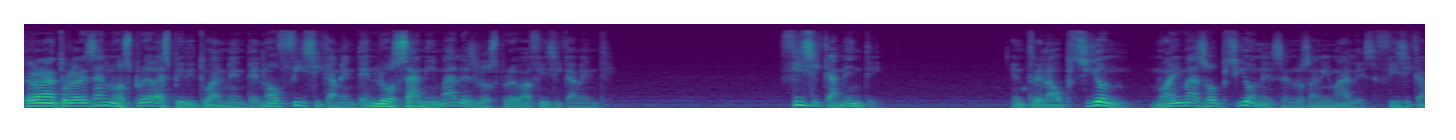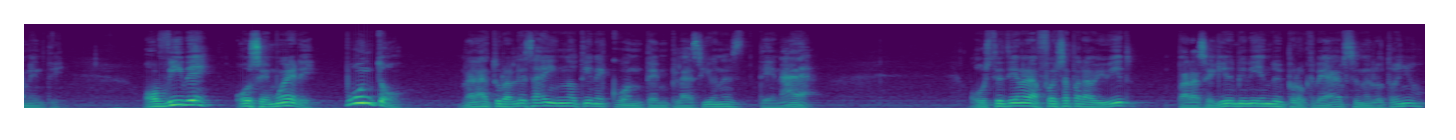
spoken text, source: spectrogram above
Pero la naturaleza nos prueba espiritualmente, no físicamente. En los animales los prueba físicamente. Físicamente. Entre la opción No hay más opciones en los animales físicamente. O vive o se muere. Punto. La naturaleza ahí no tiene contemplaciones de nada. O usted tiene la fuerza para vivir, para seguir viviendo y procrearse en el otoño,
